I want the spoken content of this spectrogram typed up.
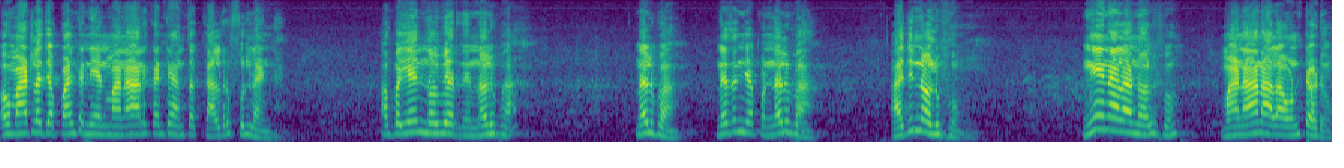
ఒక మాటలో చెప్పాలంటే నేను మా నాన్నకంటే అంత కలర్ఫుల్ అండి. అబ్బా ఏం నవ్వారు నేను నలుపా? నలుపా? నిజం చెప్పండి నలుపా? అది నలుపు. నేను అలా నలుపు. మా నాన్న అలా ఉంటాడు.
